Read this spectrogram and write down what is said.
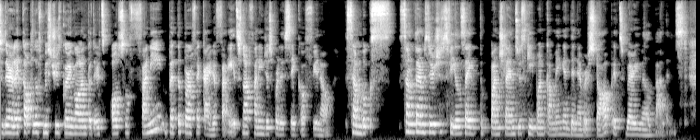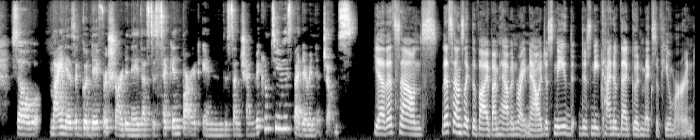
So there are like a couple of mysteries going on, but it's also funny, but the perfect kind of funny. It's not funny just for the sake of, you know, some books, sometimes there just feels like the punchlines just keep on coming and they never stop. It's very well balanced. So mine is A Good Day for Chardonnay. That's the second part in the Sunshine Vicram series by Darynda Jones. Yeah, that sounds that sounds like the vibe I'm having right now. I just need just need kind of that good mix of humor and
